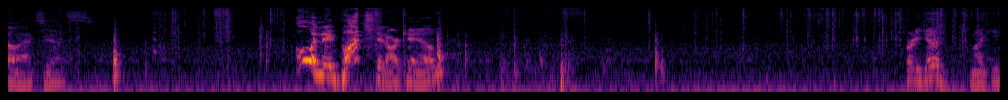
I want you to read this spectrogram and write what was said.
oh no, Axios. Oh, and they botched it, RKO. Pretty good, Mikey.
